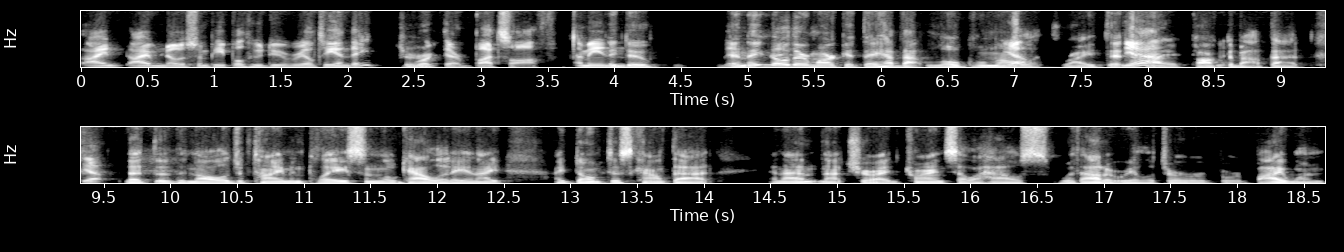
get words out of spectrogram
I I know some people who do realty and they sure. work their butts off. I mean, they do and they know their market. They have that local knowledge, right? That yeah. I talked about that. Yep. That the, the knowledge of time and place and locality. And I I don't discount that. And I'm not sure I'd try and sell a house without a realtor or, or buy one,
